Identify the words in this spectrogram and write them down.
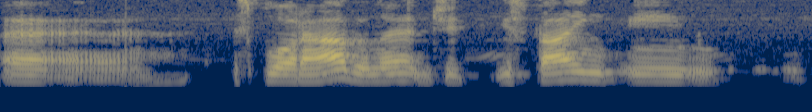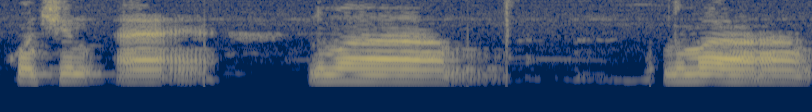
é, explorado, né, de estar em, em contínuo, é, numa numa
